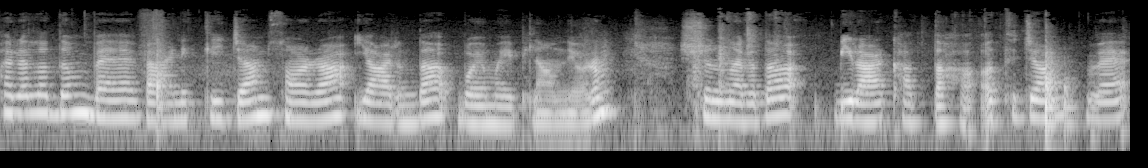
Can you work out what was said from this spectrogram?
zımparaladım ve vernikleyeceğim. Sonra yarın da boyamayı planlıyorum. Şunlara da birer kat daha atacağım ve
